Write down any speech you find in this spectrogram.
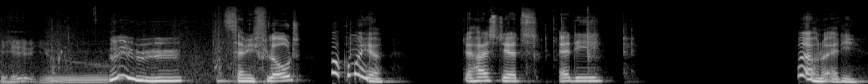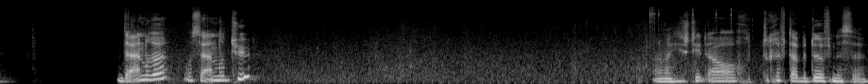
Sammy Float. Oh, guck mal hier. Der heißt jetzt Eddie. Ja, nur Eddie. Und der andere? Wo ist der andere Typ? Warte mal, hier steht auch Drifterbedürfnisse.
